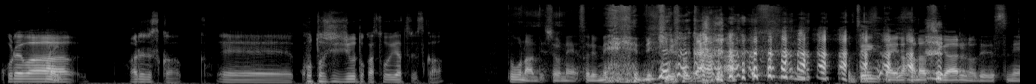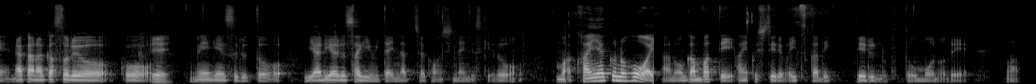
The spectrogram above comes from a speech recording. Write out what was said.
これは、はあれですか、えー今年中とかそういうやつですか？どうなんでしょうね。それ明言できるのか 前回の話があるのでですねなかなかそれをこうえ明言するとやるやる詐欺みたいになっちゃうかもしれないんですけど、まあ、簡約の方はあの頑張って簡約していればいつかで出るのだと思うので、まあ、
